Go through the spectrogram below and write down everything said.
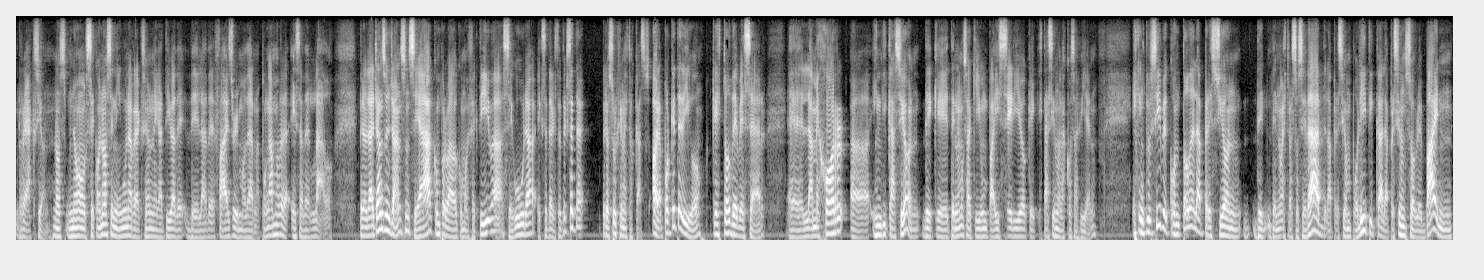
reacción. No, se conoce ninguna reacción negativa de, la de Pfizer y Moderna. Pongamos esa del lado. Pero la Johnson Johnson se ha comprobado como efectiva, segura, etcétera, etcétera, etcétera. Pero surgen estos casos. Ahora, ¿por qué te digo que esto debe ser eh, la mejor ah, indicación de que tenemos aquí un país serio que está haciendo las cosas bien? Es que inclusive con toda la presión de, nuestra sociedad, de la presión política, la presión sobre Biden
